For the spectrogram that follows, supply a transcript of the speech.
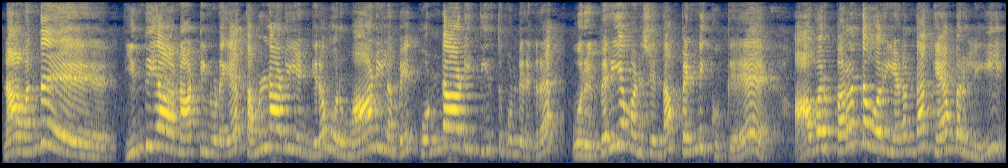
நான் வந்து இந்தியா நாட்டினுடைய தமிழ்நாடு என்கிற ஒரு மாநிலமே கொண்டாடி தீர்த்து கொண்டிருக்கிற ஒரு பெரிய மனுஷன் தான் பெண்ணிக்குக்கு. அவர் பிறந்த ஒரு இடம் தான் கேம்பர்லி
